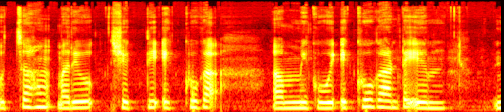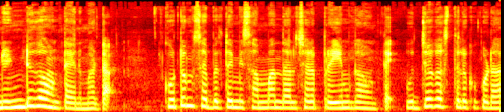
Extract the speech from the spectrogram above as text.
ఉత్సాహం మరియు శక్తి ఎక్కువగా మీకు ఎక్కువగా అంటే నిండుగా ఉంటాయి అన్నమాట కుటుంబ సభ్యులతో మీ సంబంధాలు చాలా ప్రేమగా ఉంటాయి. ఉద్యోగస్తులకు కూడా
